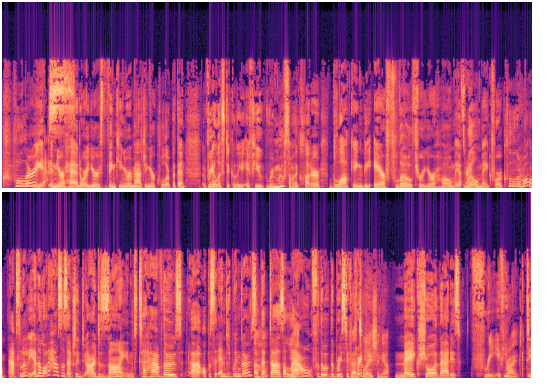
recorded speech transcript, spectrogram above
cooler Yes. in your head, or you're thinking, you're imagining you're cooler. But then, realistically, if you remove some of the clutter blocking the air flow through your home, That's it right. will make for a cooler home. Absolutely. And a lot of houses actually are designed to have those uh, opposite ended windows that does allow for the, the breeze to. Ventilation, yeah. Make sure that is free. If you Right. Mm-hmm.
